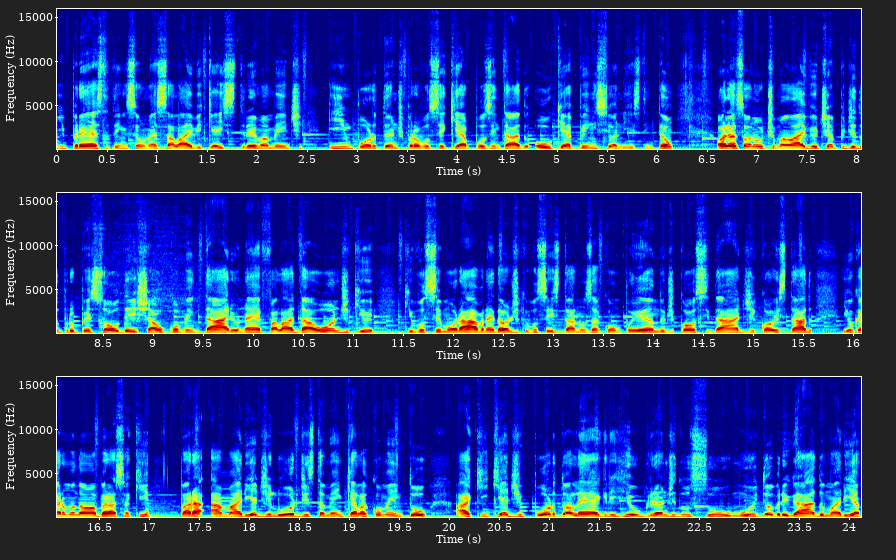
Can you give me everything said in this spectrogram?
e presta atenção nessa live que é extremamente importante para você que é aposentado ou que é pensionista. Então, olha só, na última live eu tinha pedido para o pessoal deixar o comentário, né, falar da onde que, que você morava, né, da onde que você está nos acompanhando, de qual cidade, de qual estado, e eu quero mandar um abraço aqui para a Maria de Lourdes também, que ela comentou aqui que é de Porto Alegre, Rio Grande do Sul. Muito obrigado, Maria.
